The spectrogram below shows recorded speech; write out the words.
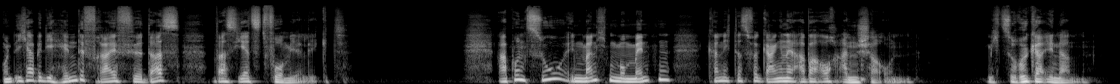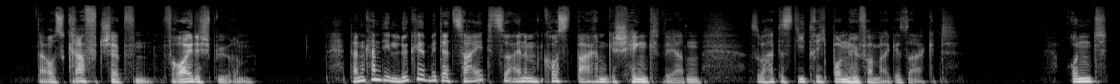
Und ich habe die Hände frei für das, was jetzt vor mir liegt. Ab und zu, in manchen Momenten, kann ich das Vergangene aber auch anschauen, mich zurückerinnern, daraus Kraft schöpfen, Freude spüren. Dann kann die Lücke mit der Zeit zu einem kostbaren Geschenk werden, so hat es Dietrich Bonhoeffer mal gesagt. Und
